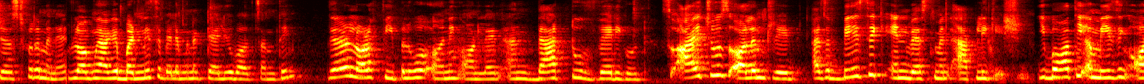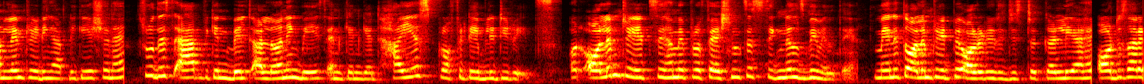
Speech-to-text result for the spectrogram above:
just for a minute vlog में आगे बढ़ने से पहले मैंने tell you about something there are a lot of people who are earning online and that too very good so i choose olim trade as a basic investment application ये बहुत ही amazing online trading application है through this app we can build our learning base and can get highest profitability rates और olim trade से हमें professional से signals भी मिलते हैं मैंने तो olim trade पे already register कर लिया है और जो सारा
